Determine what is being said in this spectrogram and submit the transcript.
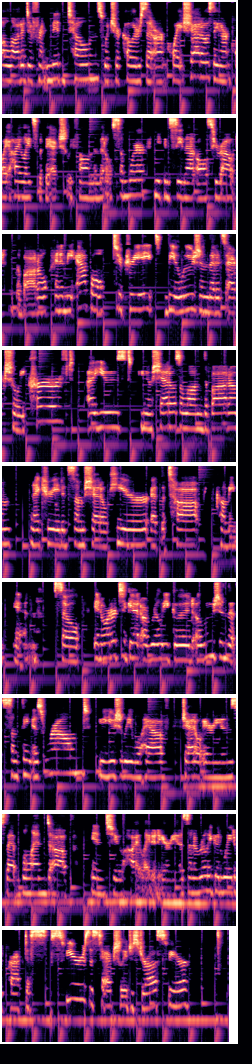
a lot of different mid-tones, which are colors that aren't quite shadows, they aren't quite highlights, but they actually fall in the middle somewhere. You can see that all throughout the bottle. And in the apple, to create the illusion that it's actually curved, I used, you know, shadows along the bottom, and I created some shadow here at the top coming in. So in order to get a really good illusion that something is round, you usually will have shadow areas that blend up into highlighted areas. And a really good way to practice spheres is to actually just draw a sphere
